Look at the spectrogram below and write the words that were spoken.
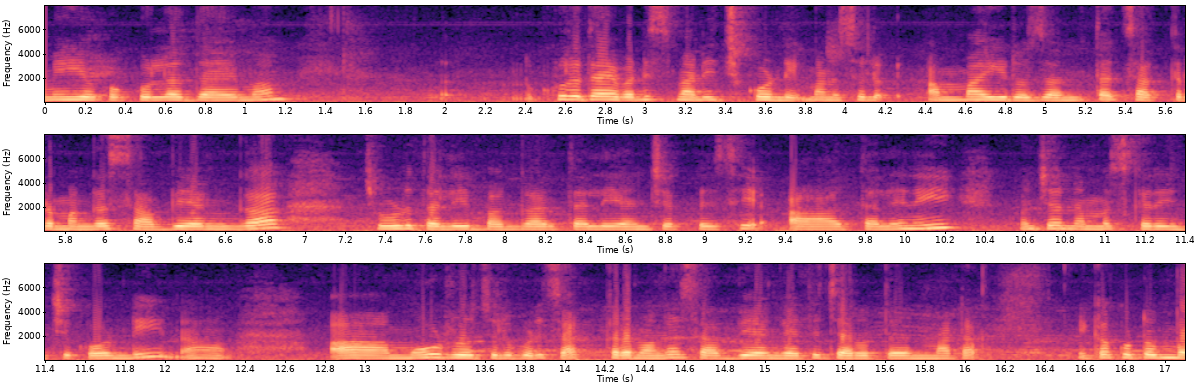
మీ యొక్క కులదైవం కులదైవాన్ని స్మరించుకోండి. మనసులో అమ్మ ఈరోజు అంతా సక్రమంగా సవ్యంగా చూడు తల్లి బంగారు తల్లి అని చెప్పేసి ఆ తల్లిని కొంచెం నమస్కరించుకోండి. ఆ మూడు రోజులు కూడా సక్రమంగా సవ్యంగా అయితే జరుగుతుందన్నమాట ఇక కుటుంబ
